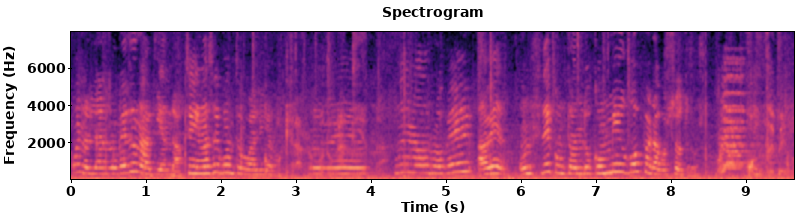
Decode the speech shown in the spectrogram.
Bueno, la robé de una tienda. Sí, no sé cuánto valía. que la robó de una Eh, Bueno, robé, a ver, 11 contando conmigo para vosotros. 11 peluches.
